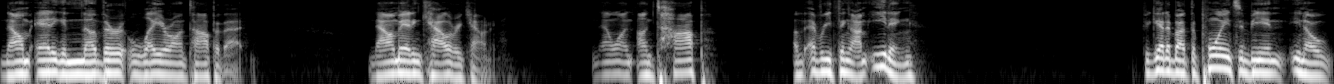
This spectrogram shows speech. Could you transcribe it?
Now I'm adding another layer on top of that. Now I'm adding calorie counting. Now on, on top of everything I'm eating, forget about the points and being, you know,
